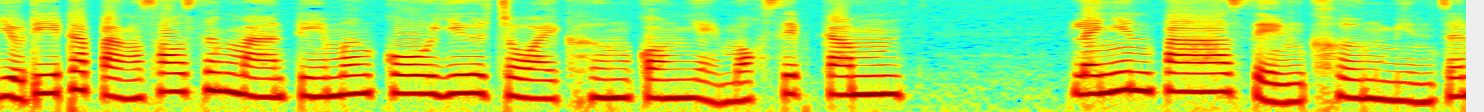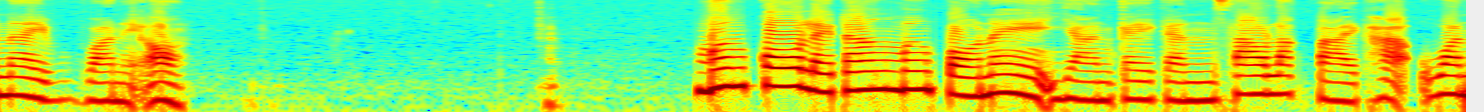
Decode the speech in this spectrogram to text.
อยู่ดีตะปังเศร้าซึ่งมาตีเมืองโกยื้อจอยเคิงกองใหญ่มอกสิบกำและยินป้าเสียงเคิงมินเจ้าในว่าไหนอ่อ มืองโกเลยตั้งเมืองปอในยานไกลกันเศร้าลักปลายค่ะ วัน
